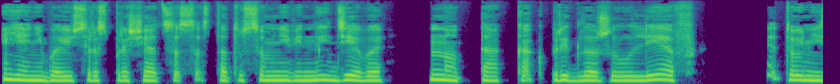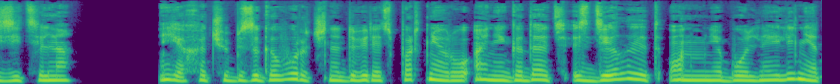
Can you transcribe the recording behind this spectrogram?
Я не боюсь распрощаться со статусом невинной девы, но так, как предложил Лев, это унизительно. Я хочу безоговорочно доверять партнеру, а не гадать, сделает он мне больно или нет,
